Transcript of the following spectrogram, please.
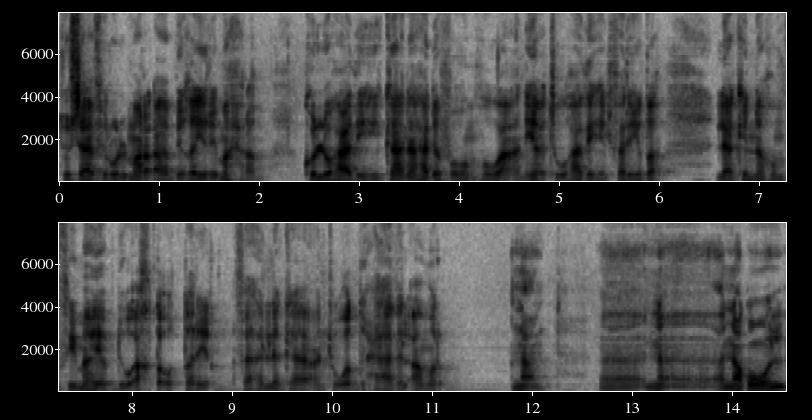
تسافر المرأة بغير محرم. كل هذه كان هدفهم هو أن يأتوا هذه الفريضة لكنهم فيما يبدو أخطأوا الطريق. فهل لك أن توضح هذا الأمر؟ نعم. آه، ن- نقول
